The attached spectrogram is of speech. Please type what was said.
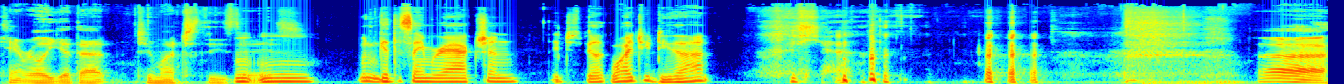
can't really get that too much these days. Mm-mm. Wouldn't get the same reaction. They'd just be like, "Why'd you do that?" yeah. uh,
